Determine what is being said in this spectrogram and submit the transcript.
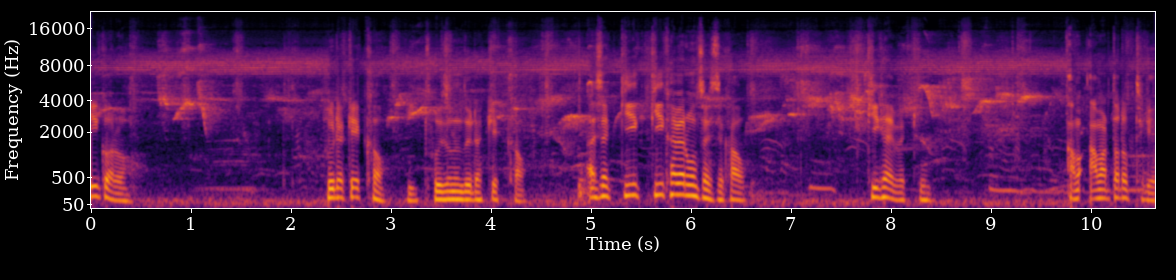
ই করো। দুইটা কেক খাও। দুইজনে দুইটা কেক খাও। আচ্ছা কি কি খাবার মন চাইছে? খাও। কি খাইবে কি আম- আমার তরফ থেকে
